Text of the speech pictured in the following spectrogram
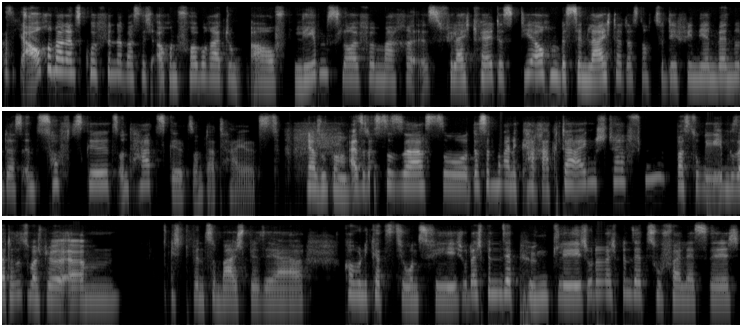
Was ich auch immer ganz cool finde, was ich auch in Vorbereitung auf Lebensläufe mache, ist, vielleicht fällt es dir auch ein bisschen leichter, das noch zu definieren, wenn du das in Soft Skills und Hard Skills unterteilst. Ja, super. Also, dass du sagst, so, das sind meine Charaktereigenschaften, was du eben gesagt hast, zum Beispiel ähm, ich bin zum Beispiel sehr kommunikationsfähig oder ich bin sehr pünktlich oder ich bin sehr zuverlässig.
